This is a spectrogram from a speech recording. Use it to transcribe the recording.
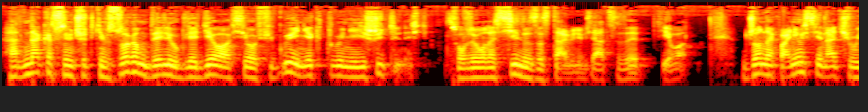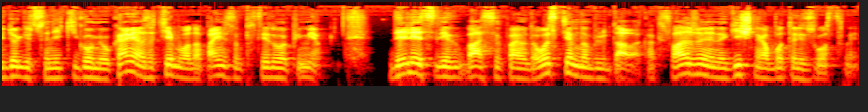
Однако в своим чутким взором Дели углядела всего фигуре некоторую нерешительность, словно его насильно заставили взяться за это дело. Джон наклонился и начал выдергиваться некигровыми руками, а затем его напарница последовала пример. Дели слегка с эквайным удовольствием наблюдала, как слаженно и энергично работали взрослые.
